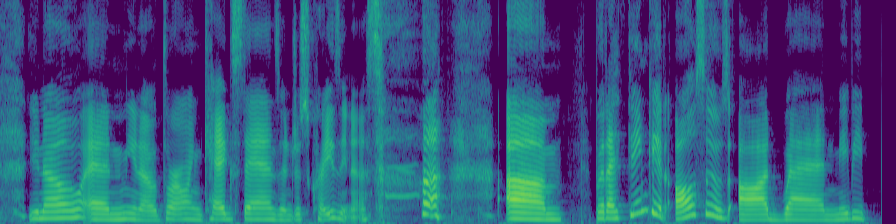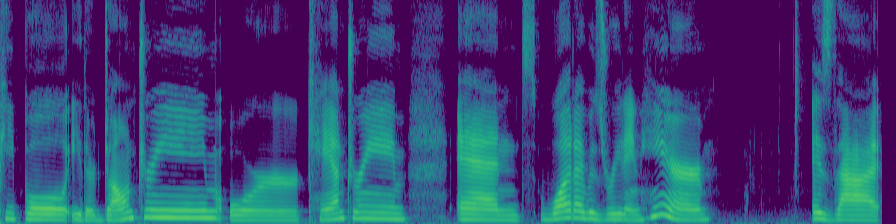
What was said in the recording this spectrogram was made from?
you know, and, you know, throwing keg stands and just craziness. um, but I think it also is odd when maybe people either don't dream or can't dream. And what I was reading here is that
